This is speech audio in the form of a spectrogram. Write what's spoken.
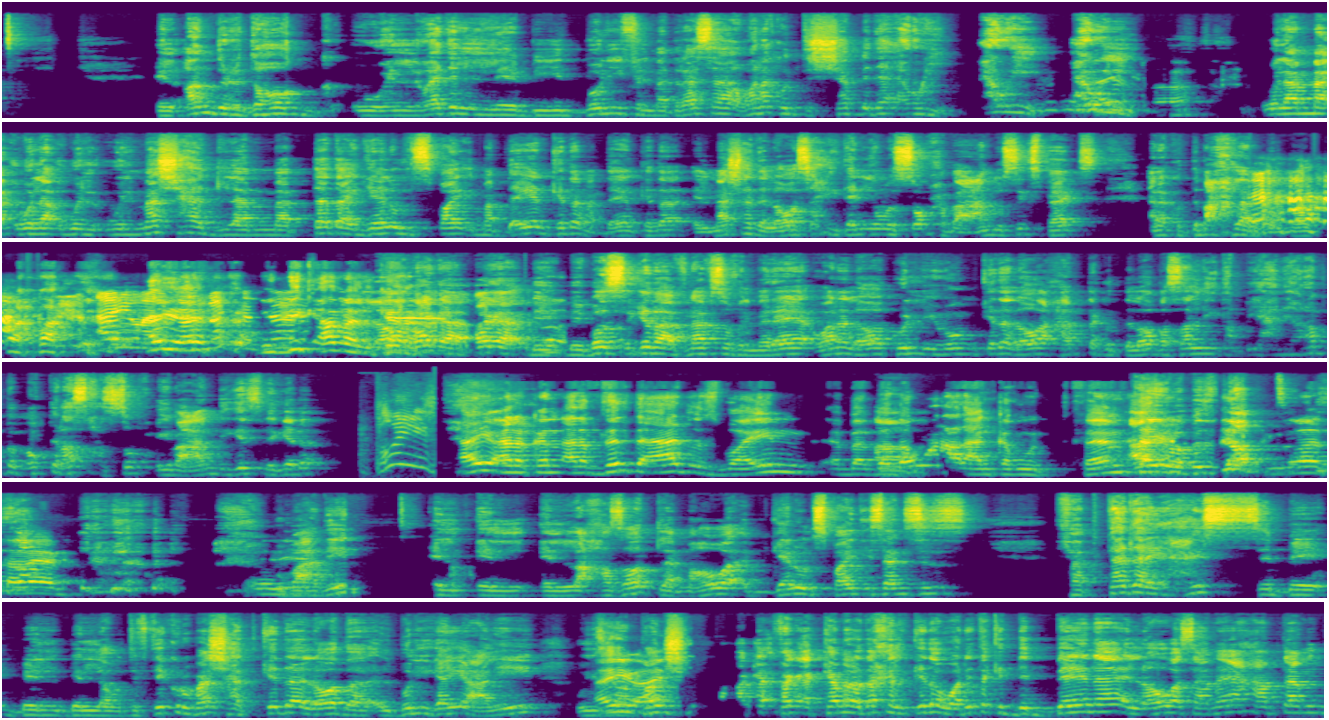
ال underdog والواد اللي بيت bully في المدرسة وأنا كنت الشاب ده قوي قوي قوي أيوه. ولما ولا وال- والمشهد لما ابتدى جاله السباي مبدئيا كده مبدئيا كده المشهد اللي هو صحي تاني يوم الصبح بقى عنده 6 packs أنا كنت بحلم أيوه أيوه بيديك أمل كده. فجأة بي- بيبص كده في نفسه في المراية وأنا اللي هو كل يوم كده اللي هو حتى كنت اللي هو بصلي طب يعني يا رب ممكن أصحى الصبح يبقى عندي جسم كده؟ أيوه أنا كان أنا فضلت قاعد أسبوعين آه. بدور على عنكبوت فاهم؟ أيوه بالظبط. تمام. وبعدين؟ اللحظات لما هو جاله السبايدي سنسز فابتدى يحس ب... بال... بال... لو تفتكروا مشهد كده اللي هو ده البولي جاي عليه أيوه أيوه. فجأة الكاميرا دخلت كده ووريتك الدبانة اللي هو سامعها بتعمل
